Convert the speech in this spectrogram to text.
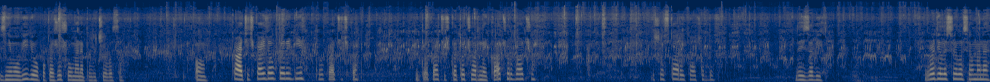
зніму відео, покажу, що в мене вийшло. О, качечка йде впереді, то качечка. І то качечка, то чорний качур бачу. І ще старий качур десь. Десь забіг. Вроді лишилося в мене.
